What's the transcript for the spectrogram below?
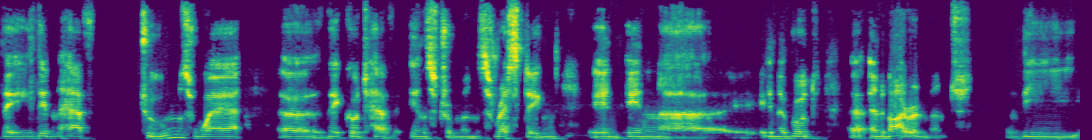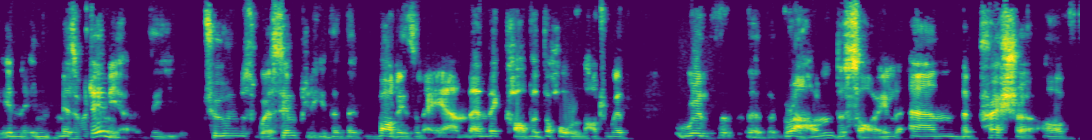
They didn't have tombs where uh, they could have instruments resting in in uh, in a good uh, environment the in, in Mesopotamia, the tombs were simply that the bodies lay, and then they covered the whole lot with with the, the, ground, the soil, and the pressure of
